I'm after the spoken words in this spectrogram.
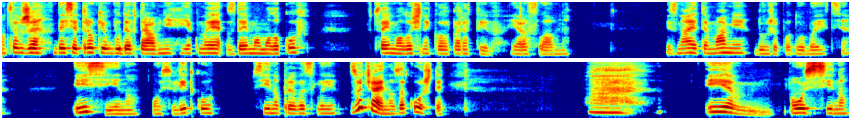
Оце вже 10 років буде в травні, як ми здаємо молоко в цей молочний кооператив Ярославна. І знаєте, мамі дуже подобається. І сіно. Ось влітку сіно привезли. Звичайно, за кошти. І ось сіно.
